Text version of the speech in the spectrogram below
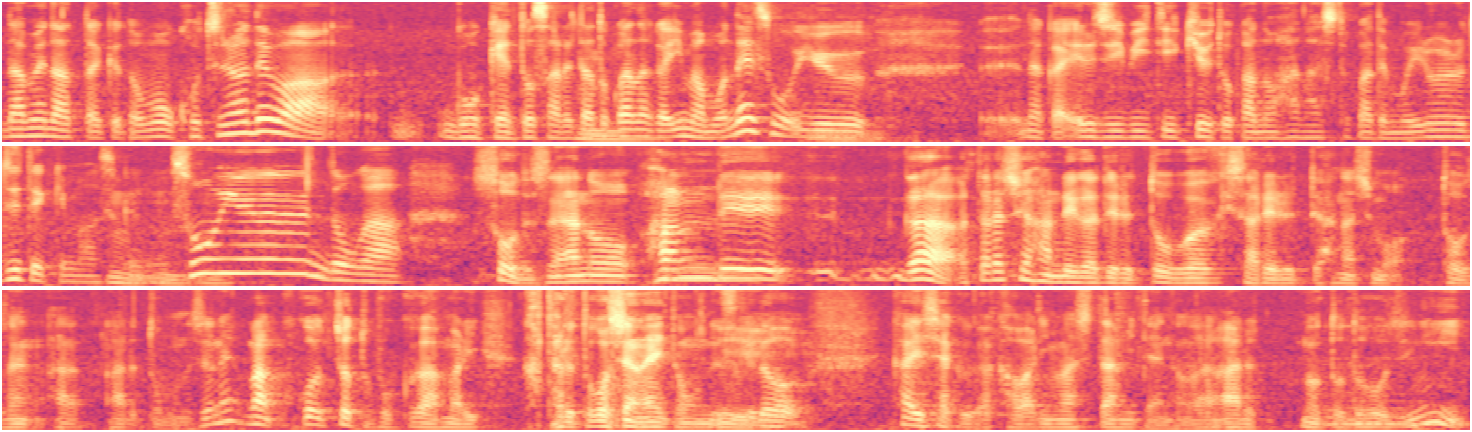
ダメだったけどもこちらでは合憲とされたとか、うん、なんか今もねそういう、うん、なんか LGBTQ とかの話とかでもいろいろ出てきますけど、うん、そういうのがそうですね。あの判例が、新しい判例が出ると上書きされるって話も当然あると思うんですよね、まあ、ここちょっと僕があんまり語るところじゃないと思うんですけど、解釈が変わりましたみたいなのがあるのと同時に、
